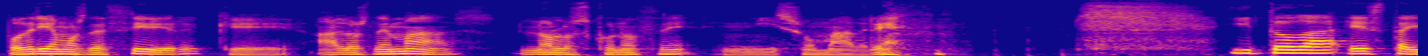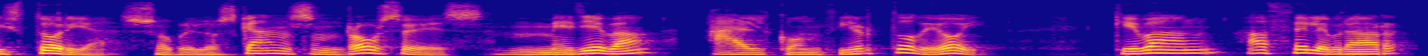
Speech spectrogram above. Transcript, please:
Podríamos decir que a los demás no los conoce ni su madre. y toda esta historia sobre los Guns N' Roses me lleva al concierto de hoy, que van a celebrar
